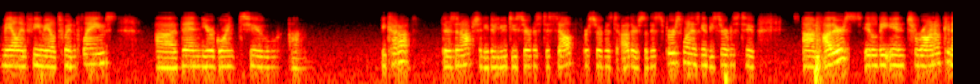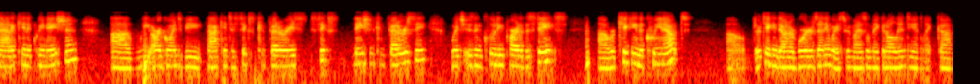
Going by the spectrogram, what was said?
male and female twin flames, uh, then you're going to um, be cut off. There's an option. Either you do service to self or service to others. So this first one is going to be service to um, others. It'll be in Toronto, Connecticut, Nation. Uh, we are going to be back into six confederacy, six nation confederacy, which is including part of the states. Uh, we're kicking the Queen out. Uh, they're taking down our borders anyway, so we might as well make it all Indian like um,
